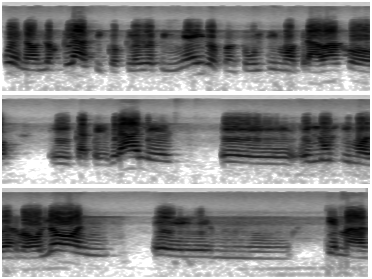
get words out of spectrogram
bueno, los clásicos, Claudio Piñeiro con su último trabajo, eh, Catedrales, eh, el último de Rolón, eh, ¿qué más?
